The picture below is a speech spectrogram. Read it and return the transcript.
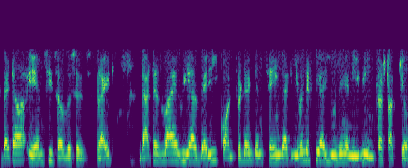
better AMC services, right? That is why we are very confident in saying that even if we are using an EV infrastructure,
